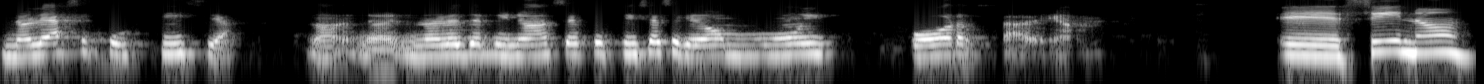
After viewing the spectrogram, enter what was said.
no le hace justicia, no, no, no le terminó de hacer justicia, se quedó muy corta, digamos. Eh, sí, no,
